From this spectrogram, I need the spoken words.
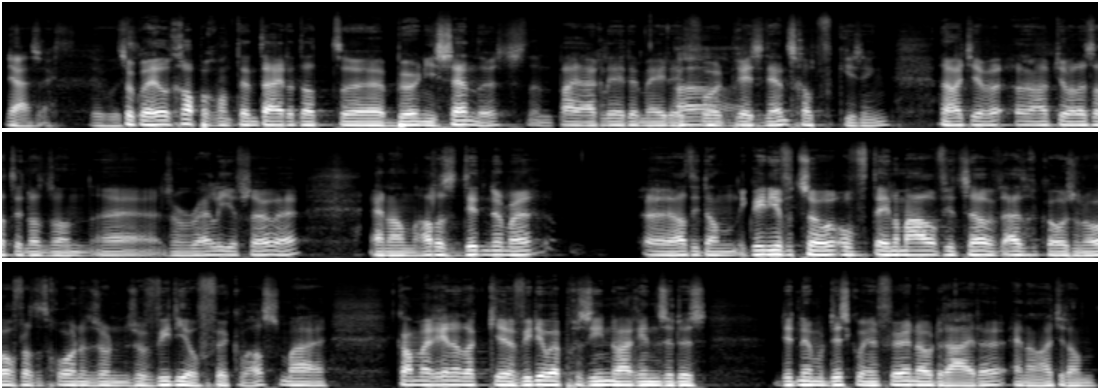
Ja, is echt heel Het is ook wel heel grappig, want ten tijde dat eh, Bernie Sanders een paar jaar geleden meedeed Ah. voor de presidentschapsverkiezing, dan had je, dan had je wel eens dat in zo'n eh, zo'n rally of zo, hè? En dan hadden ze dit nummer, eh, had hij dan, ik weet niet of het zo, of het helemaal, of je het zelf heeft uitgekozen hoor, of dat het gewoon zo'n zo'n videofuck was, maar ik kan me herinneren dat ik een video heb gezien waarin ze dus dit nummer Disco Inferno draaiden en dan had je dan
